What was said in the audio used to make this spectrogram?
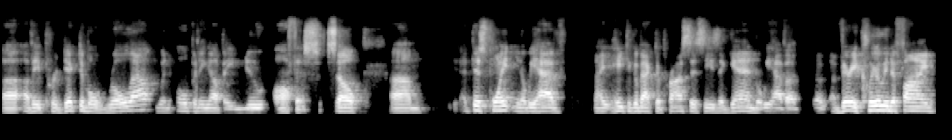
uh, of a predictable rollout when opening up a new office. So, um, at this point, you know, we have I hate to go back to processes again, but we have a, a, a very clearly defined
